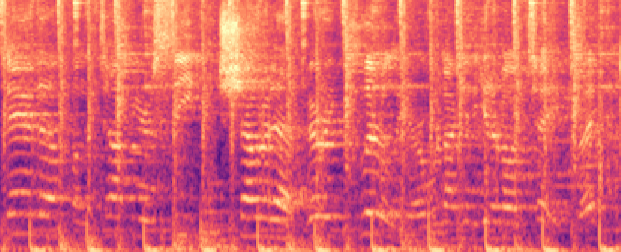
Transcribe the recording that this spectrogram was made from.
stand up on the top of your seat and shout it out very clearly, or we're not going to get it on tape, right?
